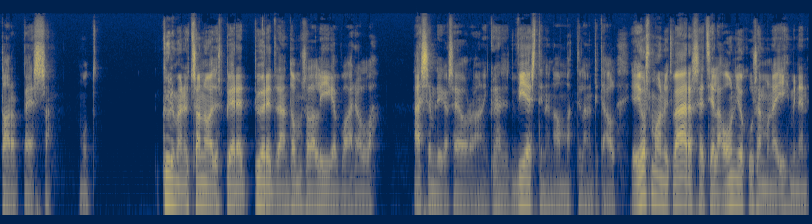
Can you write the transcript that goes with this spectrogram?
tarpeessa. Mutta kyllä mä nyt sanoin, että jos pyöritetään tuommoisella liikevaihdolla SM Liiga seuraa, niin kyllähän se viestinnän ammattilainen pitää olla. Ja jos mä oon nyt väärässä, että siellä on joku semmoinen ihminen,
